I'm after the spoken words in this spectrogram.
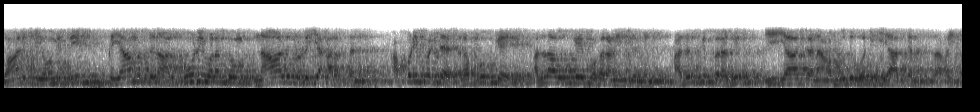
மாலிக் யோமித்தீன் கியாமத்து நாள் கூடி வழங்கும் நாளினுடைய அரசன். அப்படிப்பட்ட ரப்புக்கே அல்லாவுக்கே புகழ் அனைத்தும் அதற்கு பிறகு ஈயாக்க நஅபுது வலியாக்க நஸ்தாயின்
